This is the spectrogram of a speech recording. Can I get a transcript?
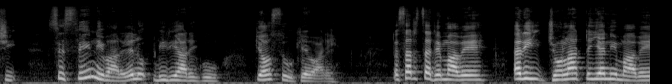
ရှိစစ်ဆေးနေပါတယ်လို့မီဒီယာတွေကိုပြောဆိုခဲ့ပါတယ်။တစ်ဆက်တစ်ဆက်တည်းမှာပဲအဲ့ဒီဂျွန်လာ၁ရက်နေ့မှာပဲ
